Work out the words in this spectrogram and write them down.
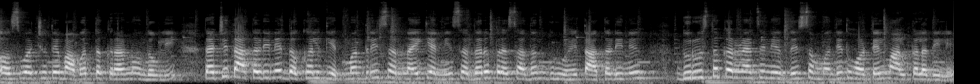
अस्वच्छतेबाबत तक्रार नोंदवली. त्याची तातडीने दखल घेत मंत्री सरनाईक यांनी सदर प्रसाधनगृहे तातडीने दुरुस्त करण्याचे निर्देश संबंधित हॉटेल मालकाला दिले.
